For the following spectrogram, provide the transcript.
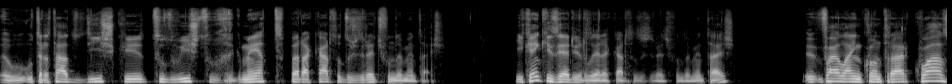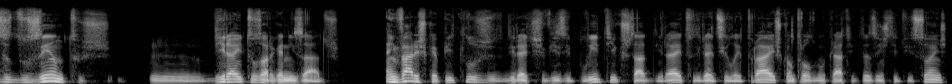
o, tratado diz que tudo isto remete para a Carta dos Direitos Fundamentais. E quem quiser ir ler a Carta dos Direitos Fundamentais eh, vai lá encontrar quase 200 eh, direitos organizados em vários capítulos: direitos civis e políticos, Estado de Direito, direitos eleitorais, controle democrático das instituições,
